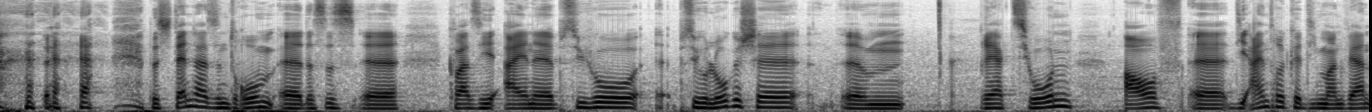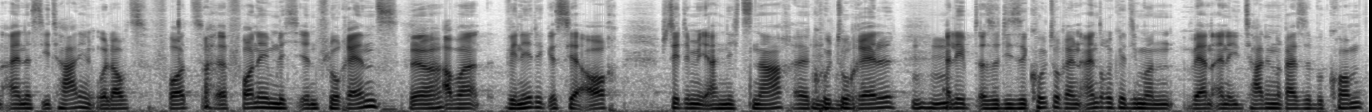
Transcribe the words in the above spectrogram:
das Stendhal-Syndrom, äh, das ist äh, quasi eine psycho, äh, psychologische ähm, Reaktion auf äh, die Eindrücke, die man während eines Italienurlaubs fort, äh, vornehmlich in Florenz, Ja. aber Venedig ist ja auch, steht dem ja nichts nach, äh, kulturell erlebt. Also diese kulturellen Eindrücke, die man während einer Italienreise bekommt,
